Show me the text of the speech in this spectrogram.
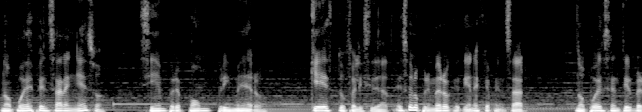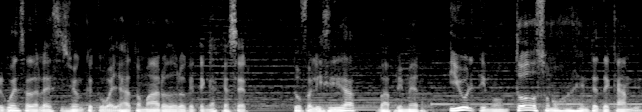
No puedes pensar en eso. Siempre pon primero qué es tu felicidad. Eso es lo primero que tienes que pensar. No puedes sentir vergüenza de la decisión que tú vayas a tomar o de lo que tengas que hacer. Tu felicidad va primero. Y último, todos somos agentes de cambio,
